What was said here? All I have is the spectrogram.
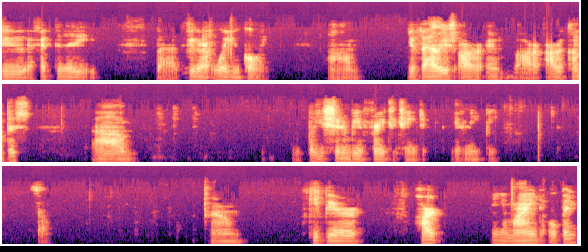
to effectively uh, figure out where you're going. Um, your values are are, are a compass, um, but you shouldn't be afraid to change it if need be. So, um, keep your heart and your mind open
